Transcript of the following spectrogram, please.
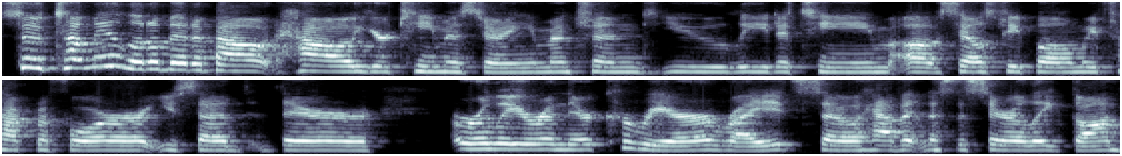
So tell me a little bit about how your team is doing. You mentioned you lead a team of salespeople, and we've talked before. You said they're earlier in their career, right? So haven't necessarily gone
